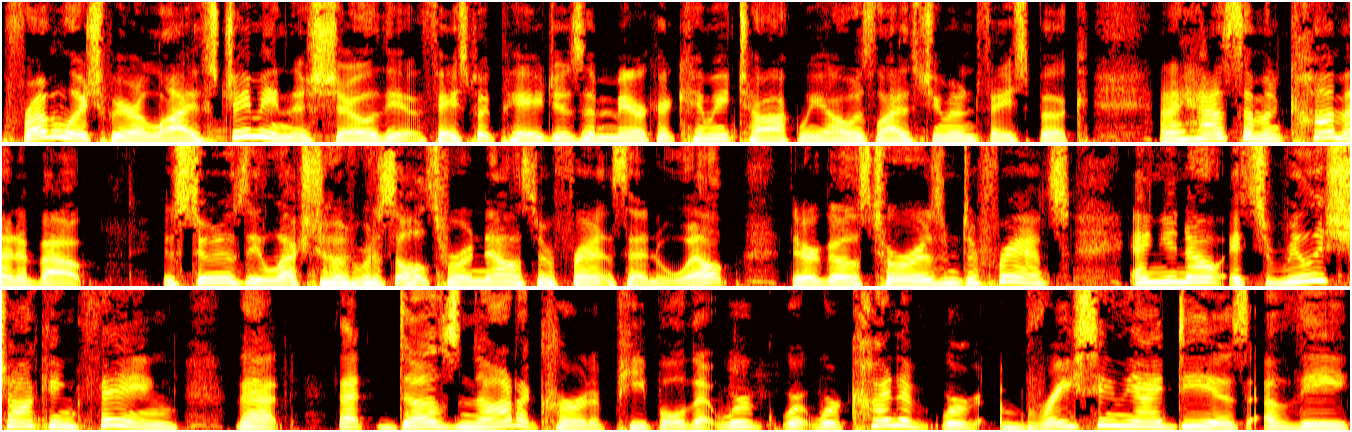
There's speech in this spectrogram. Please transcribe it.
from which we are live streaming this show. The Facebook page is America Can We Talk. We always live stream on Facebook, and I had someone comment about as soon as the election results were announced in France, said, "Well, there goes tourism to France." And you know, it's a really shocking thing that that does not occur to people that we're, we're, we're kind of we're embracing the ideas of the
